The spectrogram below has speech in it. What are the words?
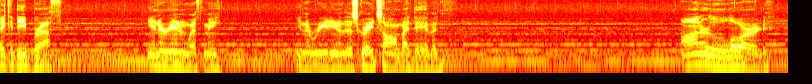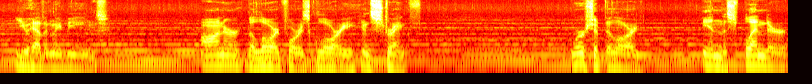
Take a deep breath. Enter in with me in the reading of this great psalm by David. Honor the Lord, you heavenly beings. Honor the Lord for his glory and strength. Worship the Lord in the splendor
